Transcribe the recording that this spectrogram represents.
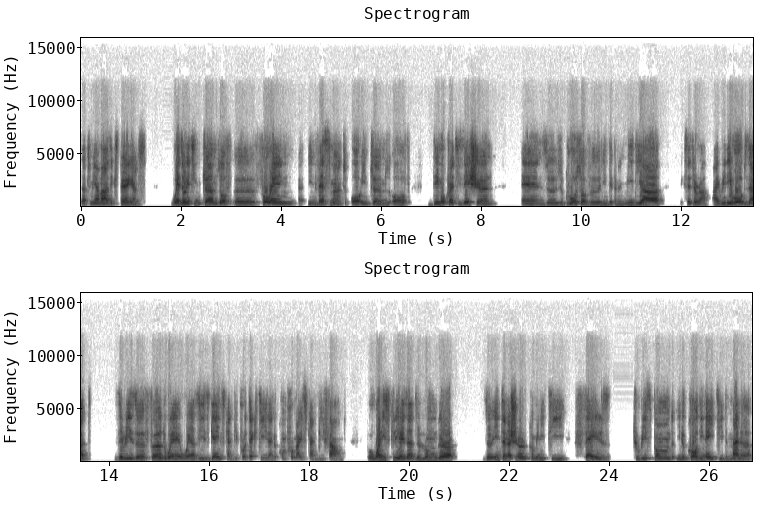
that Myanmar has experienced, whether it's in terms of uh, foreign investment or in terms of democratization and the, the growth of uh, an independent media, etc. I really hope that there is a third way where these gains can be protected and a compromise can be found. But what is clear is that the longer the international community fails to respond in a coordinated manner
